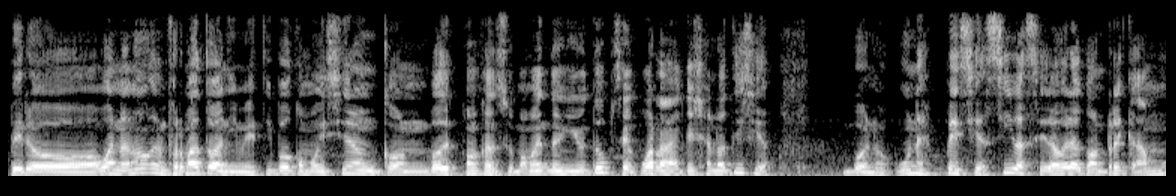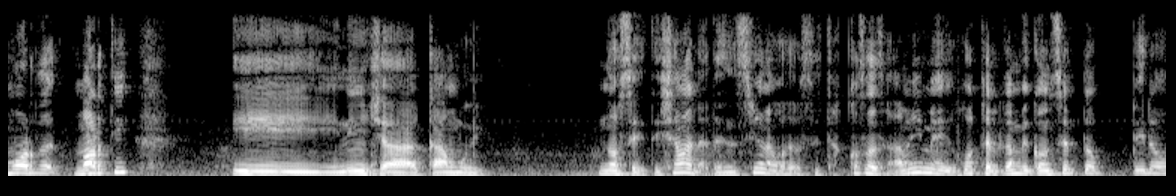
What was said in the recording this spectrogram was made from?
Pero bueno, ¿no? En formato anime, tipo como hicieron con Bob Esponja en su momento en YouTube, ¿se acuerdan de aquella noticia? Bueno, una especie así va a ser ahora con Rick and Morty y Ninja Kamui. No sé, ¿te llama la atención a vos estas cosas? A mí me gusta el cambio de concepto, pero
